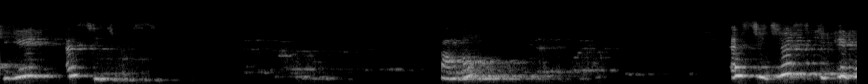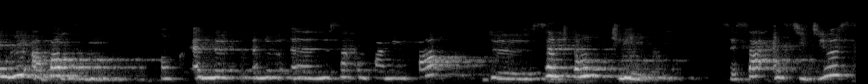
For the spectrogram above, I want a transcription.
qui est insidieuse. Pardon? Insidieuse qui évolue à bas bruit. Donc, elle ne, elle ne s'accompagne pas de symptômes cliniques. C'est ça, insidieuse,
